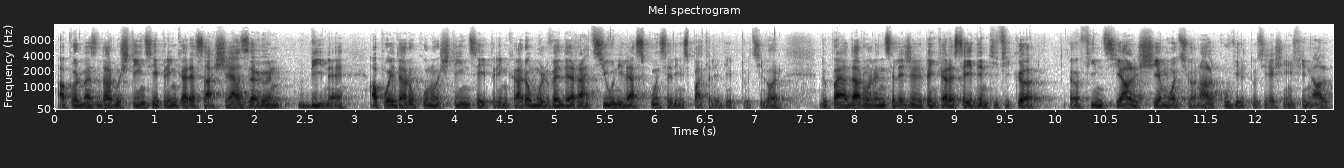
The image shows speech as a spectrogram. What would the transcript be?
apoi urmează darul științei prin care se așează în bine, apoi darul cunoștinței prin care omul vede rațiunile ascunse din spatele virtuților, după aia darul înțelegere prin care se identifică uh, ființial și emoțional cu virtuțile și în final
